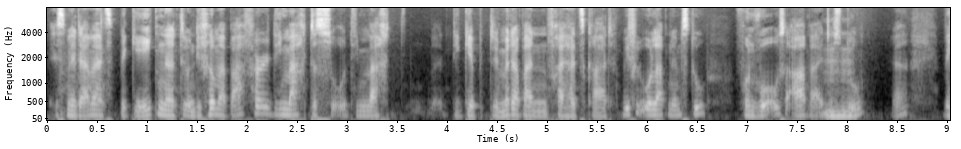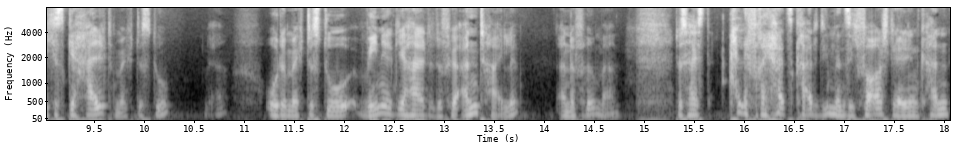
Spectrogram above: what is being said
ist mir damals begegnet. Und die Firma Buffer, die macht es so. Die macht, die gibt den Mitarbeitern einen Freiheitsgrad. Wie viel Urlaub nimmst du? Von wo aus arbeitest du? Ja? Welches Gehalt möchtest du? Ja? Oder möchtest du weniger Gehalt dafür Anteile an der Firma? Das heißt, alle Freiheitsgrade, die man sich vorstellen kann,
